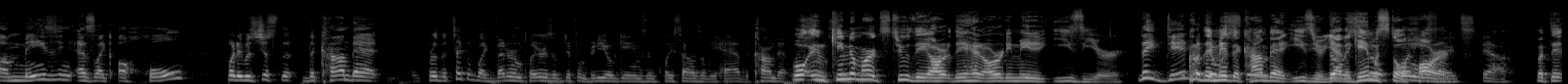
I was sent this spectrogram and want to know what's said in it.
amazing as like a whole, but it was just the the combat for the type of like veteran players of different video games and playstyles that we have. The combat. Was Well, so in Kingdom simple. Hearts 2, they are they had already made it easier. they did, but they made the still- combat easier. Yeah, the game was still hard. Yeah. But they,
